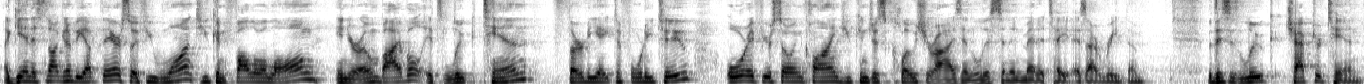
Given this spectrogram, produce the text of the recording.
Again, it's not going to be up there, so if you want, you can follow along in your own Bible. It's Luke 10, 38 to 42, or if you're so inclined, you can just close your eyes and listen and meditate as I read them. But this is Luke chapter 10,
